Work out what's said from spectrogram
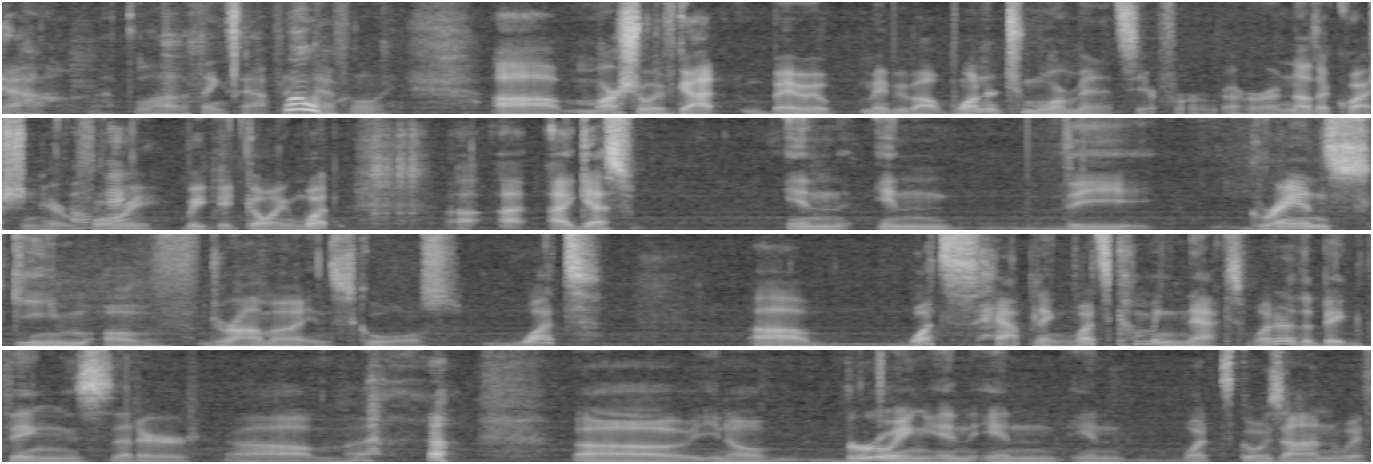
Yeah, that's a lot of things happening. Definitely. Uh, Marsha, we've got maybe, maybe about one or two more minutes here for or another question here before Okay. we, we get going. What uh, I, I guess in in the grand scheme of drama in schools, what uh, what's happening? What's coming next? What are the big things that are um, uh, you know brewing in in in what goes on with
